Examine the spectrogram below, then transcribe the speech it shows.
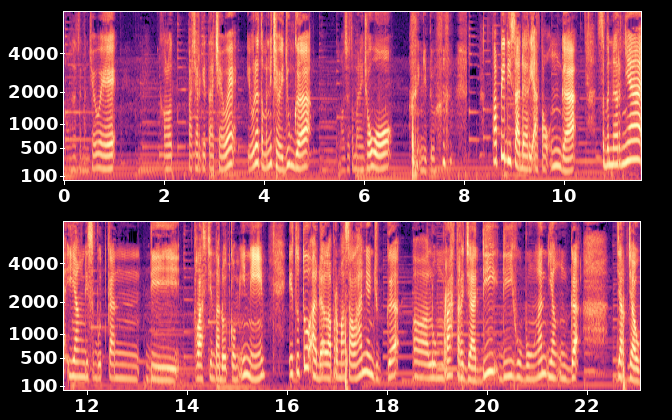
Nggak usah teman cewek. Kalau pacar kita cewek ya udah temennya cewek juga. Nggak usah teman yang cowok. Gitu tapi disadari atau enggak sebenarnya yang disebutkan di kelascinta.com ini itu tuh adalah permasalahan yang juga uh, lumrah terjadi di hubungan yang enggak jarak jauh.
